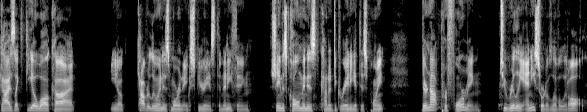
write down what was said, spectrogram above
guys like Theo Walcott, you know, Calvert Lewin is more inexperienced than anything. Seamus Coleman is kind of degrading at this point. They're not performing to really any sort of level at all.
